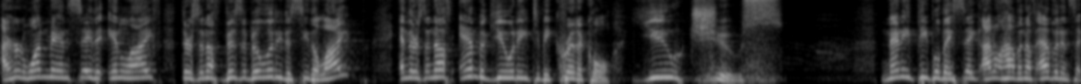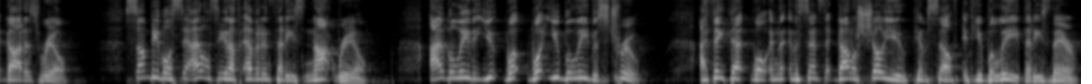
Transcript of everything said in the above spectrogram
I heard one man say that in life, there's enough visibility to see the light, and there's enough ambiguity to be critical. You choose. Many people, they say, I don't have enough evidence that God is real. Some people say, I don't see enough evidence that He's not real. I believe that you, what, what you believe is true. I think that, well, in the, in the sense that God will show you Himself if you believe that He's there.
